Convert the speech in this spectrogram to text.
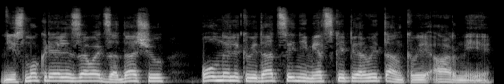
не смог реализовать задачу полной ликвидации немецкой первой танковой армии.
